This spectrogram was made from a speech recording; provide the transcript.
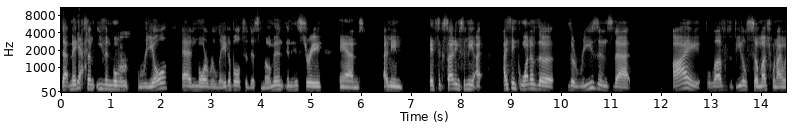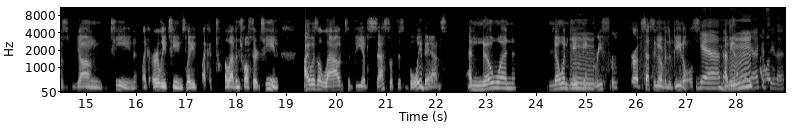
that makes Yeah. them even more real and more relatable to this moment in history and i mean it's exciting to me i i think one of the the reasons that I loved the Beatles so much when I was young teen, like early teens, late like a t- 11, 12, 13. I was allowed to be obsessed with this boy band and no one no one gave me Mm. grief for, for obsessing over the Beatles. Yeah, that's mean, true. yeah, I can see that.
